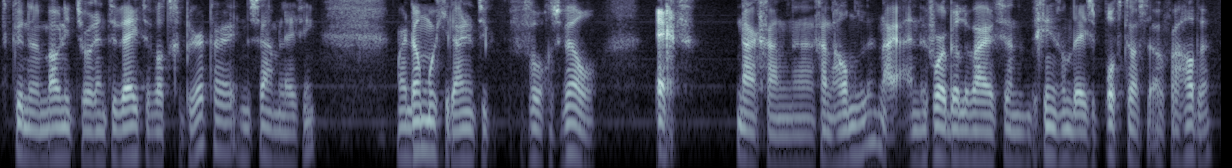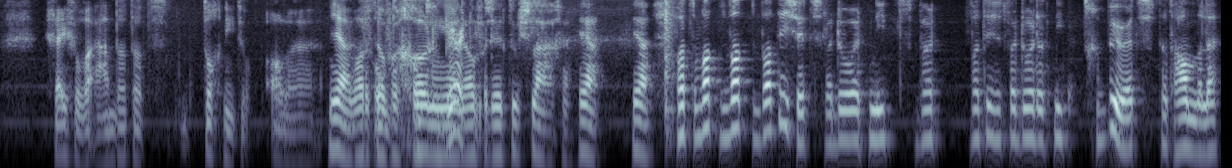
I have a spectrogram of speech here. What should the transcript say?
te kunnen monitoren en te weten wat gebeurt daar in de samenleving. Maar dan moet je daar natuurlijk vervolgens wel echt naar gaan, eh, gaan handelen. Nou ja, en de voorbeelden waar we het aan het begin van deze podcast over hadden, geven wel aan dat dat toch niet op alle. Ja, we hadden het over Groningen en over de toeslagen. Ja, ja. Wat, wat, wat, wat is het waardoor het niet, wat, wat is het waardoor dat niet gebeurt, dat handelen?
